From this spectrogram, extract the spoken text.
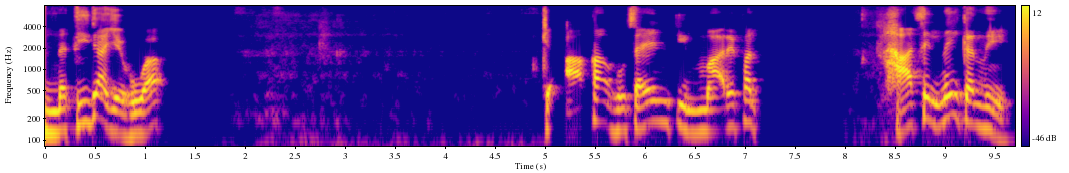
नतीजा यह हुआ कि आका हुसैन की मारिफत हासिल नहीं करनी,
